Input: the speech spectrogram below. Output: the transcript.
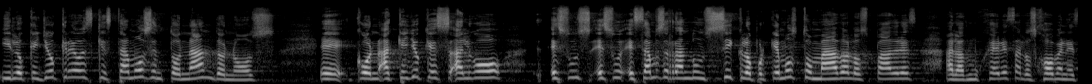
Y lo que yo creo es que estamos entonándonos eh, con aquello que es algo estamos cerrando un ciclo porque hemos tomado a los padres, a las mujeres, a los jóvenes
